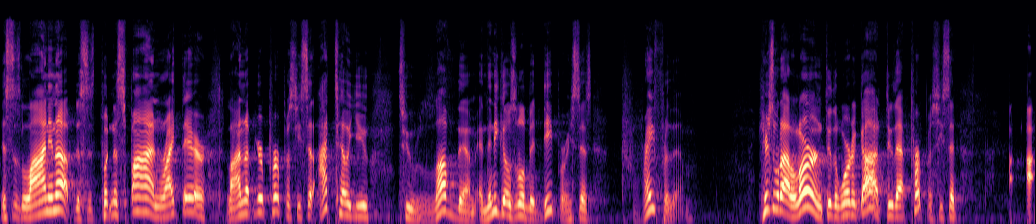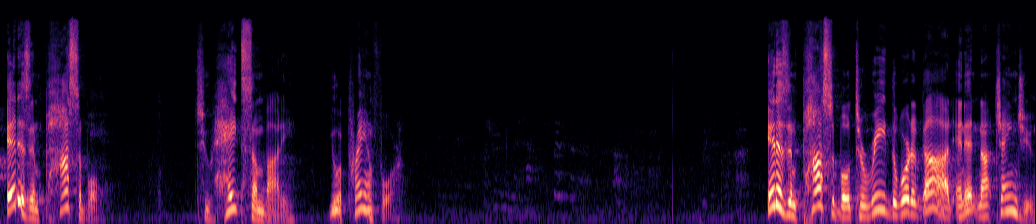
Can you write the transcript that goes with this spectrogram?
This is lining up. This is putting a spine right there, lining up your purpose. He said, I tell you to love them. And then he goes a little bit deeper. He says, Pray for them. Here's what I learned through the word of God, through that purpose. He said, It is impossible to hate somebody you are praying for. It is impossible to read the Word of God and it not change you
